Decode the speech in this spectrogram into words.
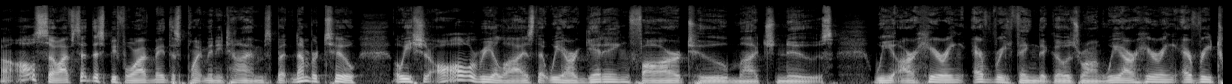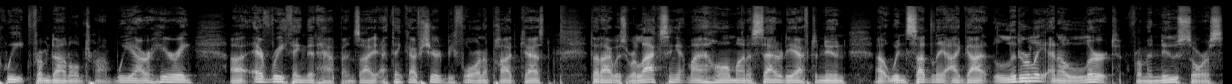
Uh, also, I've said this before, I've made this point many times, but number two, we should all realize that we are getting far too much news. We are hearing everything that goes wrong. We are hearing every tweet from Donald Trump. We are hearing uh, everything that happens. I, I, think I've shared before on a podcast that I was relaxing at my home on a Saturday afternoon uh, when suddenly I got literally an alert from a news source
